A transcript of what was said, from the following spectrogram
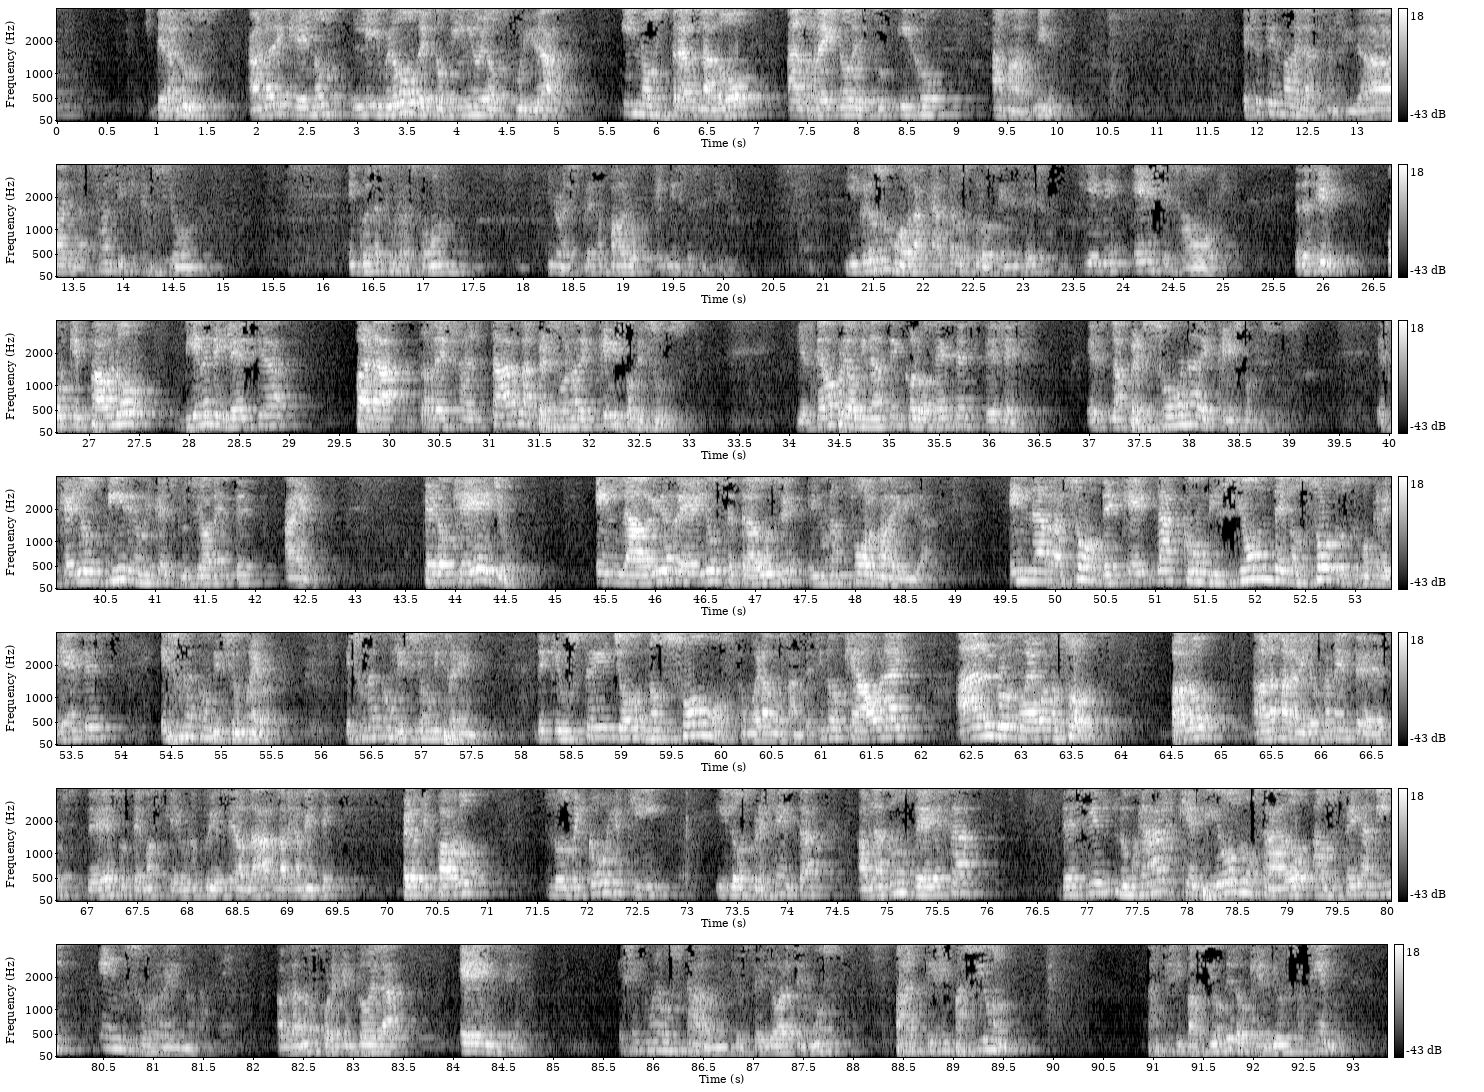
de la luz. Habla de que Él nos libró del dominio de la oscuridad y nos trasladó al reino de su Hijo amado. Miren, ese tema de la santidad, de la santificación, encuentra su razón y nos la expresa Pablo en ese sentido. Y en grosso modo la carta a los colosenses tiene ese sabor. Es decir, porque Pablo viene a la iglesia para resaltar la persona de Cristo Jesús. Y el tema predominante en Colosenses es ese, es la persona de Cristo Jesús. Es que ellos miren única y exclusivamente a Él. Pero que ellos en la vida de ellos se traduce en una forma de vida, en la razón de que la condición de nosotros como creyentes es una condición nueva, es una condición diferente, de que usted y yo no somos como éramos antes, sino que ahora hay algo nuevo en nosotros. Pablo habla maravillosamente de esos, de esos temas que uno pudiese hablar largamente, pero que Pablo los recoge aquí y los presenta hablándonos de, esa, de ese lugar que Dios nos ha dado a usted y a mí en su reino. Hablándonos, por ejemplo, de la herencia, ese nuevo estado en el que usted y yo ahora tenemos participación, participación de lo que Dios está haciendo,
